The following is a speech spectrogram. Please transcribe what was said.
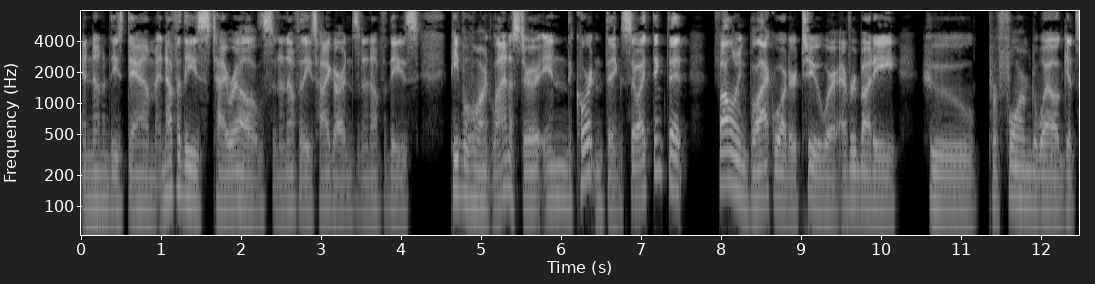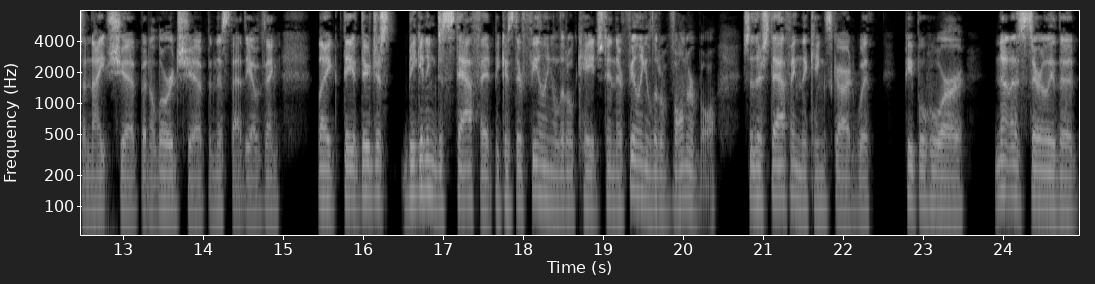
and none of these damn enough of these Tyrells and enough of these Highgardens and enough of these people who aren't Lannister in the court and things. So I think that following Blackwater too, where everybody who performed well gets a knightship and a lordship and this that the other thing. Like they they're just beginning to staff it because they're feeling a little caged in. They're feeling a little vulnerable. So they're staffing the Kingsguard with people who are not necessarily the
